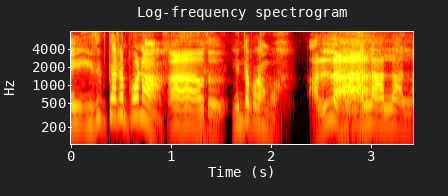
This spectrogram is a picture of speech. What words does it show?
ಇದಕ್ಕೆ ತಾನೇ ಪೋಣ ಹೌದು ಇಂದ ಪಕ್ಕ ಅಲ್ಲ ಅಲ್ಲ ಅಲ್ಲ ಅಲ್ಲ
